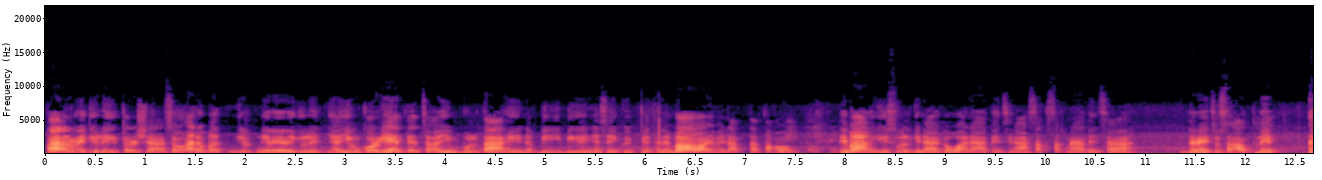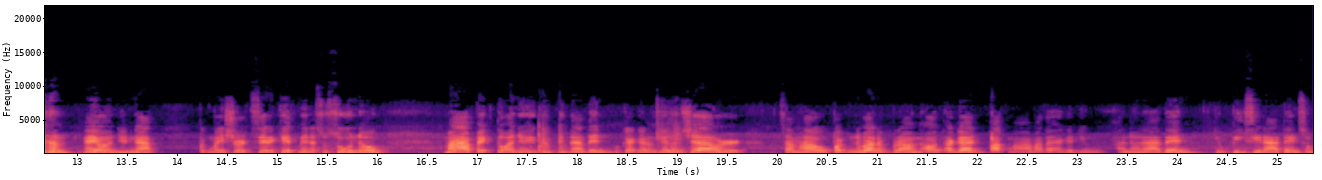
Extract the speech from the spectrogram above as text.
Parang regulator siya. So, ano ba ni- nire-regulate niya? Yung kuryente at saka yung voltahe na binibigay niya sa equipment. Halimbawa, eh, may laptop ako. 'Di ba ang usual ginagawa natin, sinasaksak natin sa diretso sa outlet. Ngayon, yun nga, pag may short circuit, may nasusunog, maapektuhan yung equipment natin. Magkaganon-ganon siya or somehow pag ano ba, nag-brown out agad, pak, mamamatay agad yung ano natin, yung PC natin. So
